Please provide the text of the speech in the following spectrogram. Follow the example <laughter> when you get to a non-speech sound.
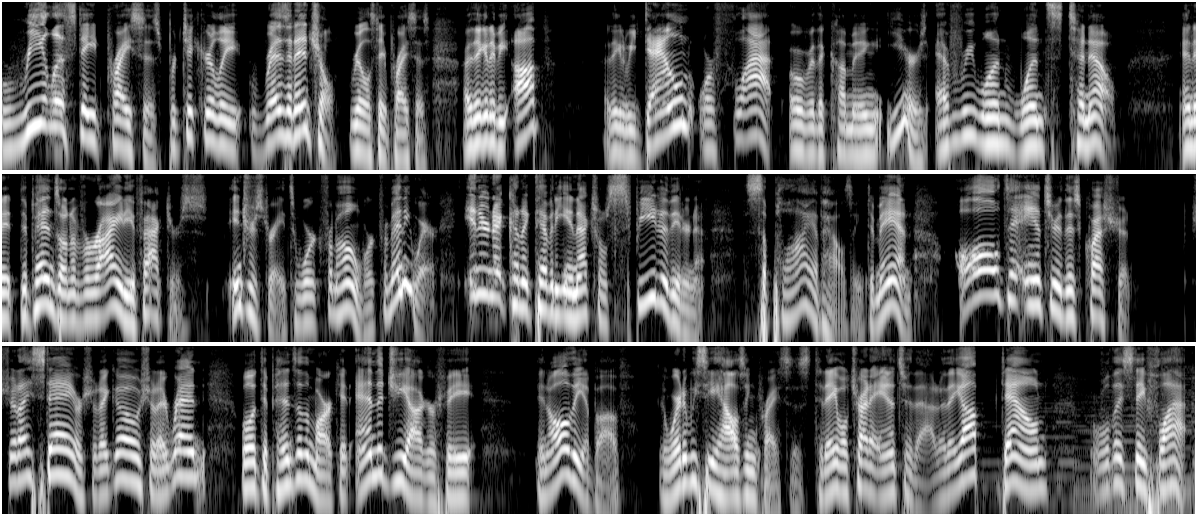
real estate prices, particularly residential real estate prices, are they going to be up? Are they going to be down or flat over the coming years? Everyone wants to know. And it depends on a variety of factors interest rates, work from home, work from anywhere, internet connectivity, and actual speed of the internet, the supply of housing, demand, all to answer this question. Should I stay or should I go? Should I rent? Well, it depends on the market and the geography and all the above. And where do we see housing prices? Today, we'll try to answer that. Are they up, down, or will they stay flat?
